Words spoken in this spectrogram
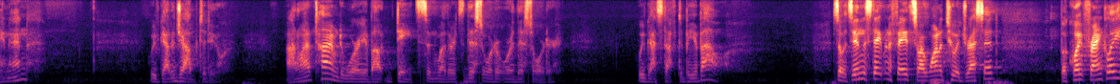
Amen? We've got a job to do. I don't have time to worry about dates and whether it's this order or this order. We've got stuff to be about. So it's in the statement of faith, so I wanted to address it. But quite frankly,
